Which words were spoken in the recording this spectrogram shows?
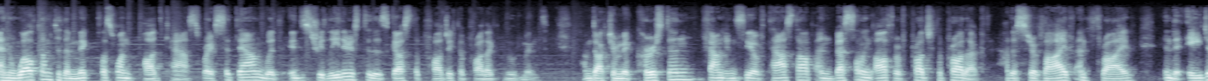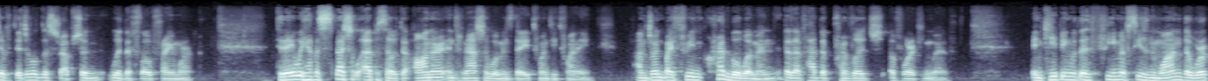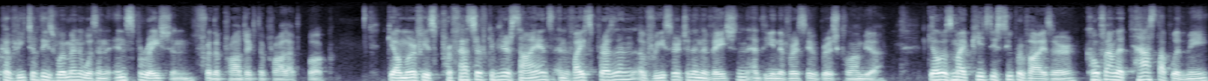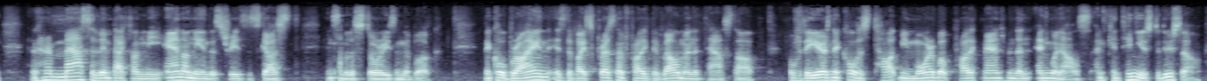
And welcome to the Mik Plus One podcast, where I sit down with industry leaders to discuss the project to product movement. I'm Dr. Mik Kersten, founder and CEO of TaskTop and bestselling author of Project to Product How to Survive and Thrive in the Age of Digital Disruption with the Flow Framework. Today, we have a special episode to honor International Women's Day 2020. I'm joined by three incredible women that I've had the privilege of working with. In keeping with the theme of season one, the work of each of these women was an inspiration for the Project to Product book. Gail Murphy is Professor of Computer Science and Vice President of Research and Innovation at the University of British Columbia. Gail was my PhD supervisor, co founded TaskTop with me, and her massive impact on me and on the industry is discussed in some of the stories in the book. Nicole Bryan is the Vice President of Product Development at TaskTop. Over the years, Nicole has taught me more about product management than anyone else and continues to do so.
